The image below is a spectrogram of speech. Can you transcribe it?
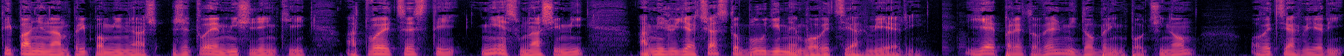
Ty, Pane, nám pripomínaš, že Tvoje myšlienky a Tvoje cesty nie sú našimi a my ľudia často blúdime vo veciach viery. Je preto veľmi dobrým počinom, o veciach viery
